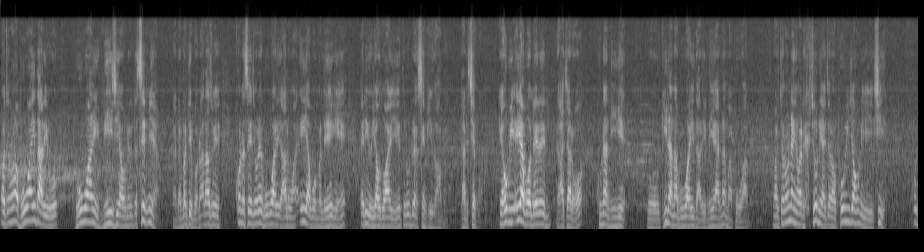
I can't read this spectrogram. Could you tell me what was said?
အဲ့တော့ကျွန်တော်ကဘိုးဘွားကြီးတာတွေကိုဘိုးဘွားတွေနေကြအောင်လည်းတစ်စစ်မြင့်အောင်နံပါတ်1ပေါ့နော်အဲ့ဒါဆိုရင်80ကျော်တဲ့ဘိုးဘွားတွေအားလုံးကအဲ့ရပေါ်မလဲခင်အဲ့ဒီကိုရောက်သွားရင်သူတို့အတွက်အဆင်ပြေသွားမယ်ဒါတစ်ချက်ပေါ့ကဲဟုတ်ပြီအဲ့ရပေါ်လဲတဲ့ဒါကြတော့ခုနနီးတဲ့ ဟိုဂီလာနာဘိုးဘွားကြီးတာတွေနေရာနဲ့မှာပေါ်ရမယ်ဟိုကျွန်တော်နိုင်ငံမှာတချို့နေရာကျတော့ဘုန်းကြီးကျောင်းတွေရှိတယ်ဟိုတ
